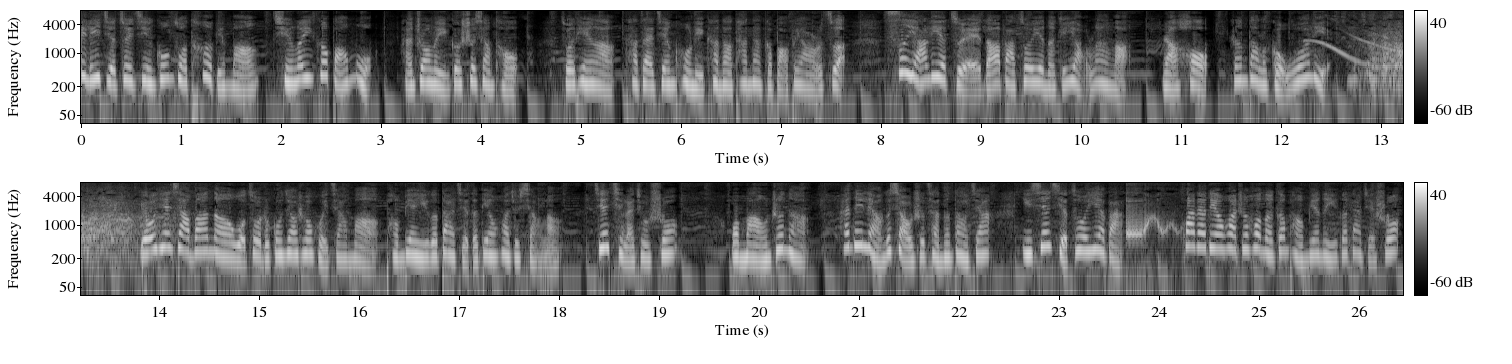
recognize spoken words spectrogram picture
壁李姐最近工作特别忙，请了一个保姆，还装了一个摄像头。昨天啊，她在监控里看到她那个宝贝儿子呲牙咧嘴的把作业呢给咬烂了，然后扔到了狗窝里。有一天下班呢，我坐着公交车回家嘛，旁边一个大姐的电话就响了，接起来就说：“我忙着呢，还得两个小时才能到家，你先写作业吧。”挂掉电话之后呢，跟旁边的一个大姐说。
